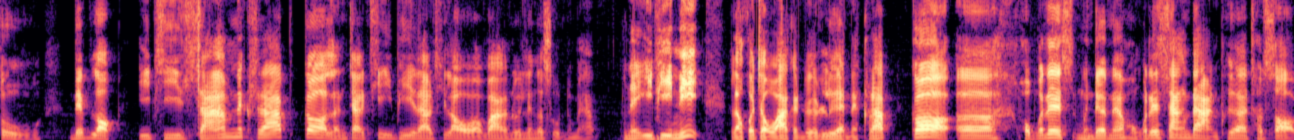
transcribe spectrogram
สู่ Devlog EP 3 นะครับ ก็หลังจากที่ EP แล้วที่เราว่ากันด้วยเรื่องกระสุนถูกไหมครับใน EP นี้เราก็จะว่ากันด้วยเลื่อนนะครับ ก็เออผมก็ได้เหมือนเดิมนะผมก็ได้สร้างด่านเพื่อทดสอบ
